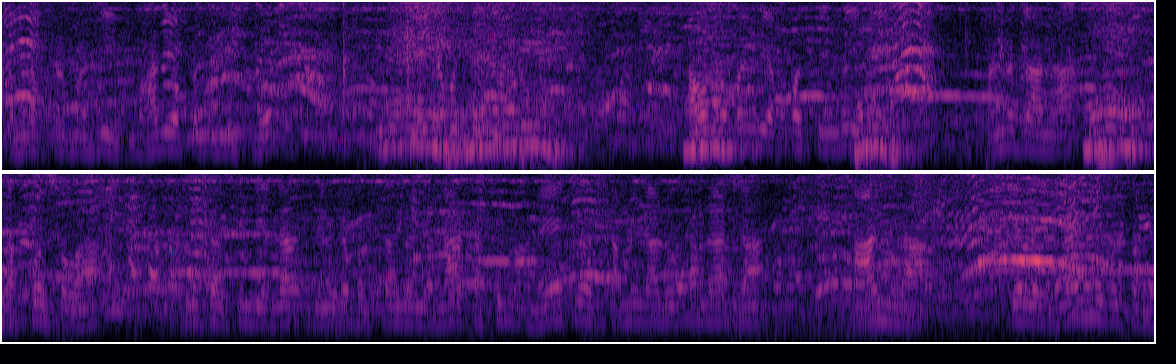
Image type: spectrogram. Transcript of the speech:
ಕಂಡಕ್ಟರ್ ಮಾಡಿ ಮಹಾದೇವಪ್ಪ ನಿರ್ಮಿಸಿದ್ರು ಇದು ಜೈನ ಬಸ್ಸಲ್ಲಿ ಸಾವಿರದ ಒಂಬೈನೂರ ಎಪ್ಪತ್ತರಿಂದ ಇದೆ ಅನ್ನದಾನ ರಥೋತ್ಸವ ಈ ಕಲ್ಸಿಂದ ಎಲ್ಲ ಜನರ ಭಕ್ತಾದಿಗಳಿಗೆ ಎಲ್ಲ ಕಷ್ಟ ಅನೇಕ ತಮಿಳುನಾಡು, ಕರ್ನಾಟಕ, ಆಂಧ್ರ, ಕೇರಳ ಎಲ್ಲರೂ ಬರ್ತಾರೆ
